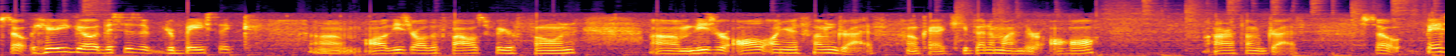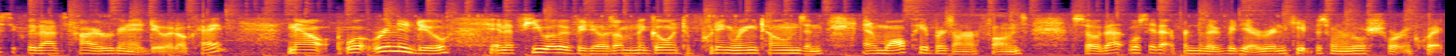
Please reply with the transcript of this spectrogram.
So here you go. This is a, your basic. Um, all these are all the files for your phone. Um, these are all on your thumb drive. Okay, keep that in mind. They're all on our thumb drive. So basically that's how we're going to do it, okay? Now, what we're going to do in a few other videos, I'm going to go into putting ringtones and, and wallpapers on our phones. So that we'll say that for another video. We're going to keep this one real short and quick.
